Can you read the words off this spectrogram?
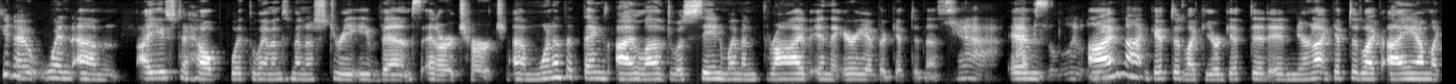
You know, when um, I used to help with women's ministry events at our church, um, one of the things I loved was seeing women thrive in the area of their giftedness. Yeah, And absolutely. I'm not gifted like you're gifted, and you're not gifted like I am. Like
